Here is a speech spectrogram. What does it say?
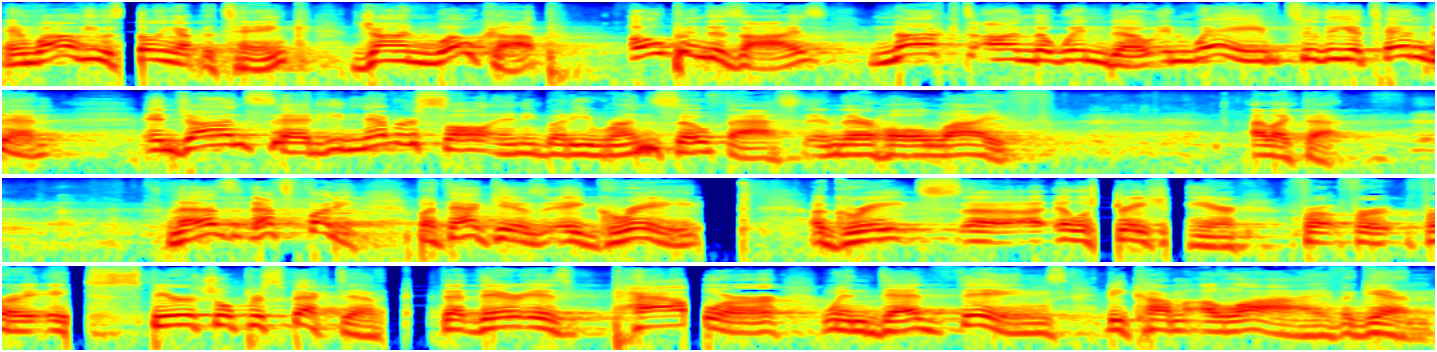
And while he was filling up the tank, John woke up, opened his eyes, knocked on the window, and waved to the attendant And John said he never saw anybody run so fast in their whole life. I like that. Now that's, that's funny, but that gives a great, a great uh, illustration here for, for, for a spiritual perspective that there is power when dead things become alive again.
